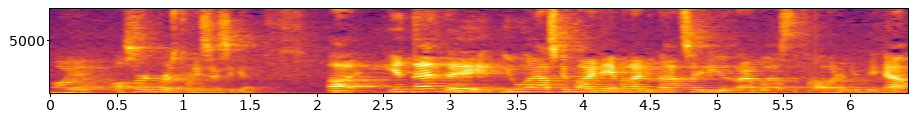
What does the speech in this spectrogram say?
Verse 26. Oh, yeah. I'll start in verse 26 again. Uh, in that day, you will ask in my name, and I do not say to you that I will ask the Father on your behalf.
